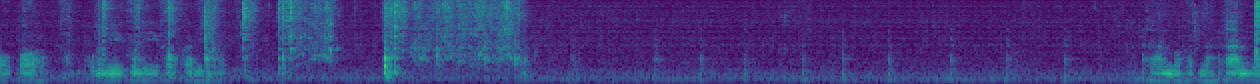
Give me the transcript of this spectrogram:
เราก็คนนี้คนนี้เข้ากันนะครับทานบ่ครับนะทานบ่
